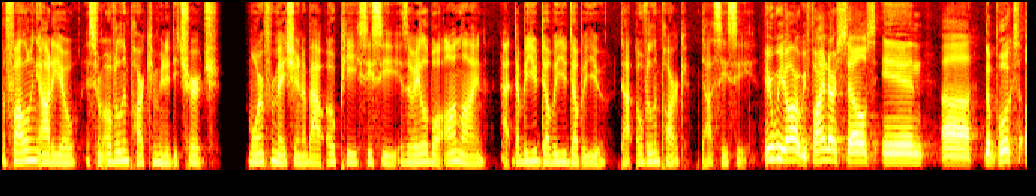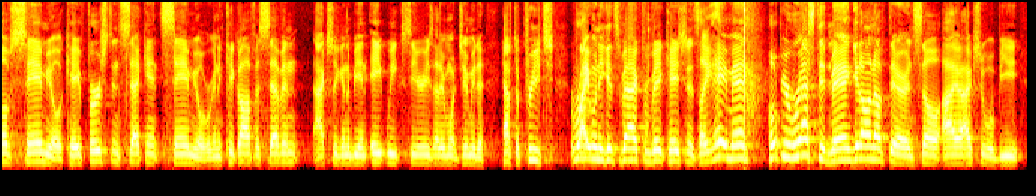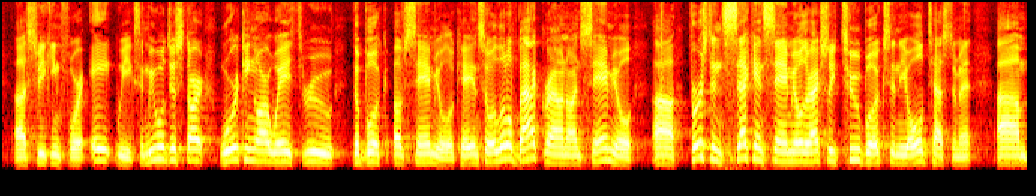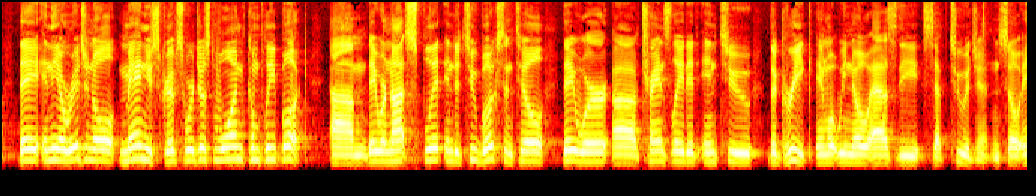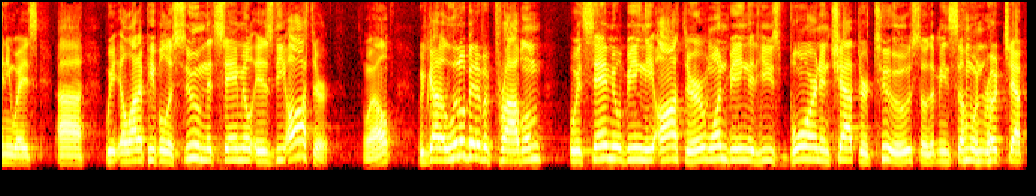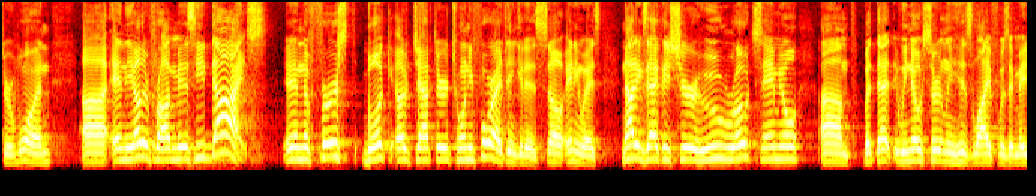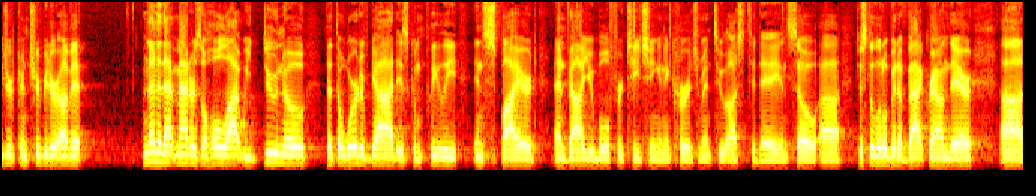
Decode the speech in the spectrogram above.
The following audio is from Overland Park Community Church. More information about OPCC is available online at www.overlandpark.cc. Here we are. We find ourselves in uh, the books of Samuel, okay? First and second Samuel. We're going to kick off a seven, actually going to be an eight week series. I didn't want Jimmy to have to preach right when he gets back from vacation. It's like, hey, man, hope you're rested, man. Get on up there. And so I actually will be uh, speaking for eight weeks. And we will just start working our way through the book of Samuel, okay? And so a little background on Samuel. Uh, first and second Samuel, there are actually two books in the Old Testament. Um, they, in the original manuscripts, were just one complete book. Um, they were not split into two books until they were uh, translated into the Greek in what we know as the Septuagint. And so, anyways, uh, we, a lot of people assume that Samuel is the author. Well, we've got a little bit of a problem with Samuel being the author, one being that he's born in chapter 2, so that means someone wrote chapter 1. Uh, and the other problem is he dies in the first book of chapter 24, I think it is. So, anyways, not exactly sure who wrote Samuel, um, but that we know certainly his life was a major contributor of it. None of that matters a whole lot. We do know that the Word of God is completely inspired and valuable for teaching and encouragement to us today. And so, uh, just a little bit of background there. Uh,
